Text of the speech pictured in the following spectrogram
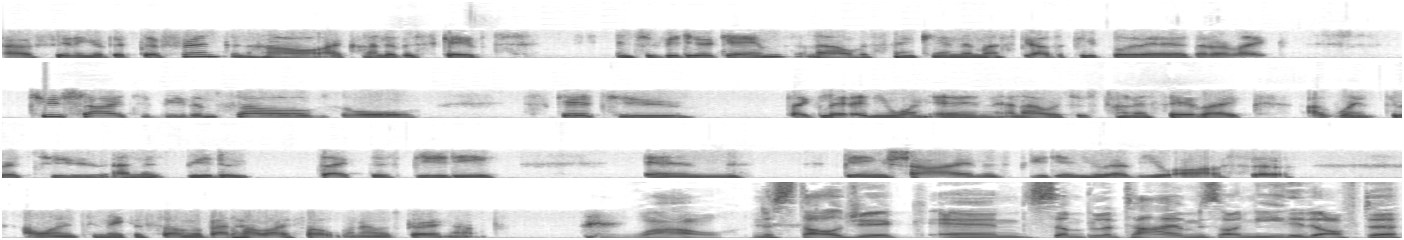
uh, feeling a bit different, and how I kind of escaped into video games. And I was thinking there must be other people there that are like too shy to be themselves or scared to like let anyone in. And I was just trying to say like I went through it too, and there's beauty, like there's beauty in being shy, and there's beauty in whoever you are. So I wanted to make a song about how I felt when I was growing up. Wow, nostalgic and simpler times are needed after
